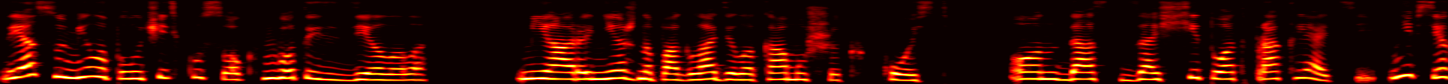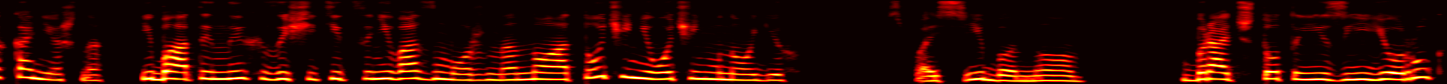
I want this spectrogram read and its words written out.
Я сумела получить кусок. Вот и сделала. Миара нежно погладила камушек кость. Он даст защиту от проклятий. Не всех, конечно, ибо от иных защититься невозможно, но от очень и очень многих. Спасибо, но... Брать что-то из ее рук,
